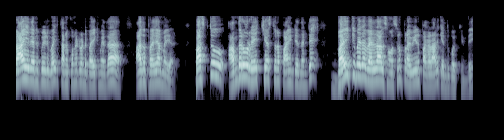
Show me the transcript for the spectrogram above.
రాయల్ ఎన్ఫీల్డ్ బైక్ తనకున్నటువంటి బైక్ మీద అతను ప్రయాణమయ్యాడు. ఫస్ట్ అందరూ రేట్ చేస్తున్న పాయింట్ ఏంటంటే బైక్ మీద వెళ్ళాల్సిన అవసరం ప్రవీణ్ పగడానికి ఎందుకు వచ్చింది?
